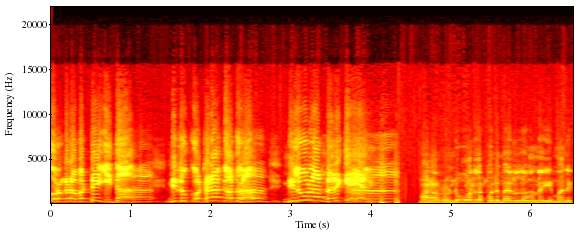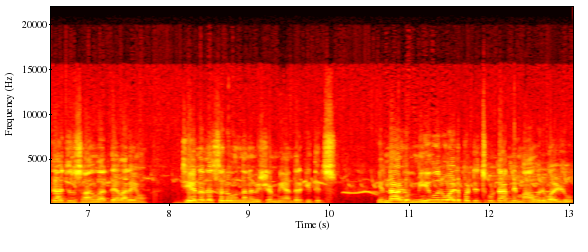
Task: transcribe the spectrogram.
కొరకడం అంటే ఇదా? నిన్ను కొట్టడం కాదురా. నిలువురా నరికేయాలి. మన రెండు ఊర్ల పొలిమేరలో ఉన్న ఈ మల్లికార్జున స్వామి వారి దేవాలయం జీర్ణదశలో ఉందన్న విషయం మీ అందరికీ తెలుసు. ఇన్నాళ్ళు మీ ఊరు వాళ్ళు పట్టించుకుంటారని మా ఊరి వాళ్ళు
